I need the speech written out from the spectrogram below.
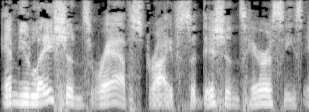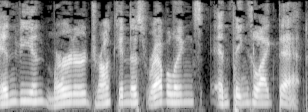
emulations, wrath, strife, seditions, heresies, envying, murder, drunkenness, revelings, and things like that.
